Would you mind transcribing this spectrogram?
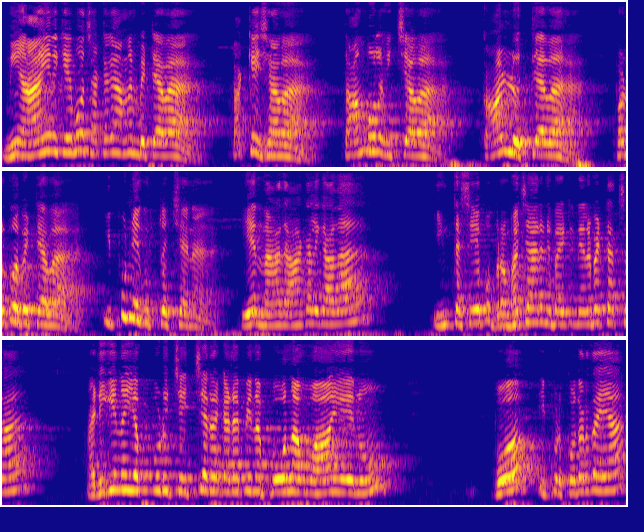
మీ ఆయనకేమో చక్కగా అన్నం పెట్టావా? పక్కేశావా తాంబూలం ఇచ్చావా? కాళ్ళు ఒత్తావా పడుకోబెట్టావా? ఇప్పుడు నేను గుర్తొచ్చానా? ఏ నాది ఆకలి కాదా? ఇంతసేపు బ్రహ్మచారిని బయట నిలబెట్టచ్చా? అడిగిన ఎప్పుడు చెచ్చెర గడపిన పోనవ్వా ఏను? పో ఇప్పుడు కుదరదయ్యా.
